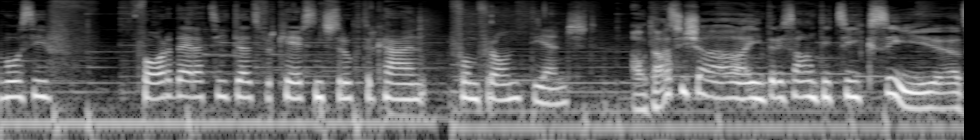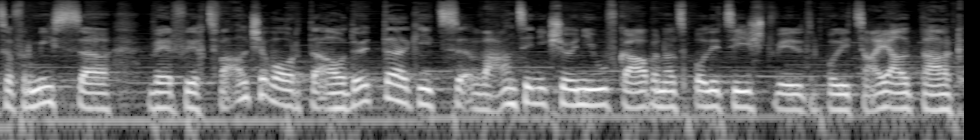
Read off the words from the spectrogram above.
wo Sie vor dieser Zeit als Verkehrsinstruktor vom Frontdienst? Auch das war eine interessante Zeit. Also vermissen wäre vielleicht das falsche Wort. Auch dort gibt es wahnsinnig schöne Aufgaben als Polizist, weil der Polizeialltag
